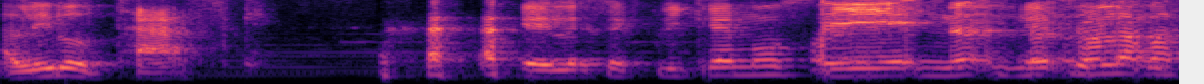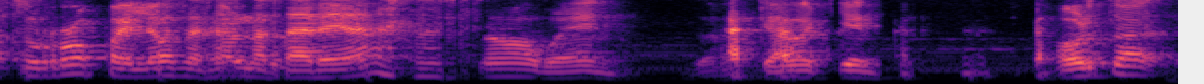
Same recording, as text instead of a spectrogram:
a little task. Que les expliquemos. Oye, ¿no, no, lavas tu ropa y le vas a dejar una tarea? No, bueno, a cada quien. Ahorita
